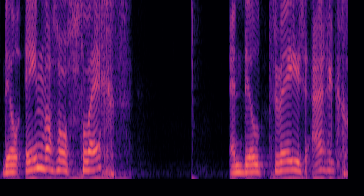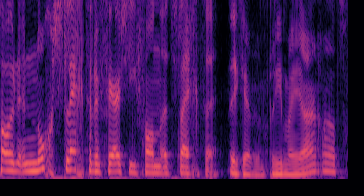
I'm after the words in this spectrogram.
Deel 1 was al slecht. En deel 2 is eigenlijk gewoon een nog slechtere versie van het slechte. Ik heb een prima jaar gehad,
